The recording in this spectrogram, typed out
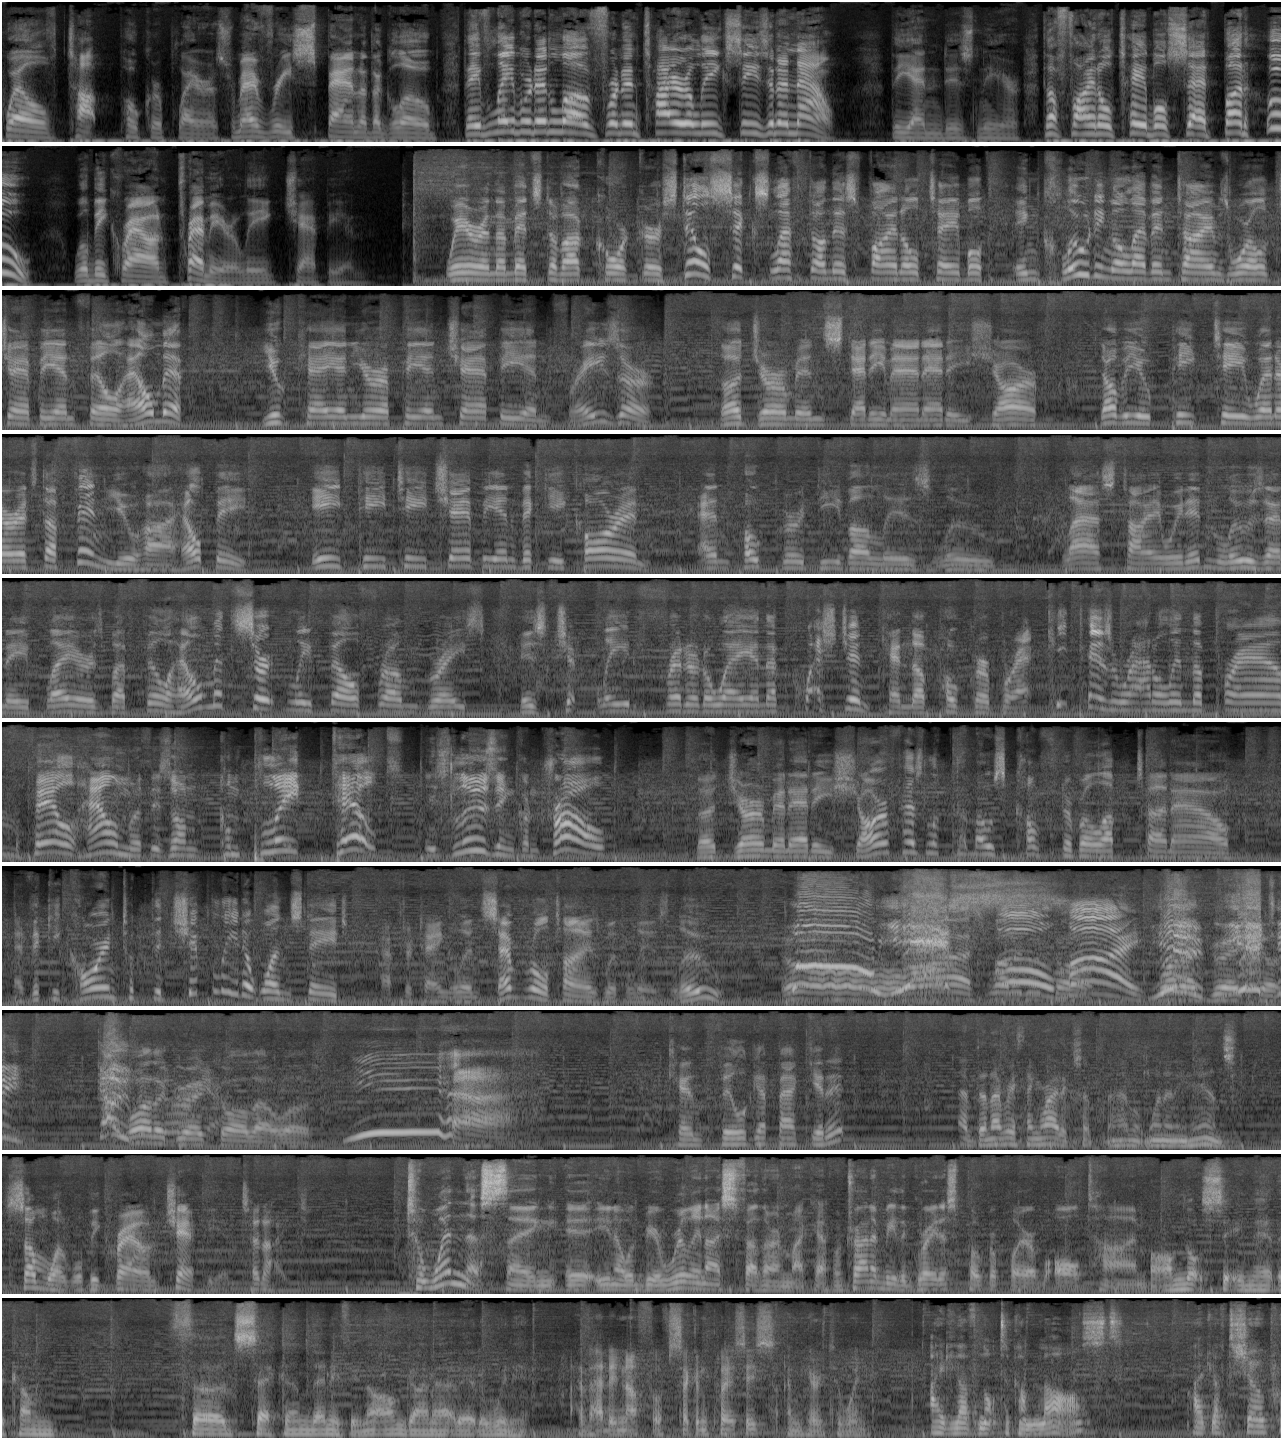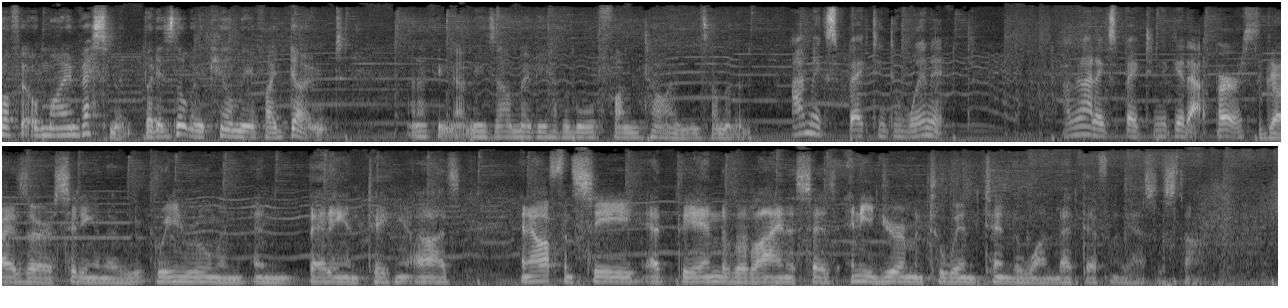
12 top poker players from every span of the globe. They've labored in love for an entire league season, and now the end is near. The final table set, but who will be crowned Premier League champion? We're in the midst of a corker. Still six left on this final table, including 11 times world champion Phil Hellmuth, UK and European champion Frazer, the German steadyman Eddy Scharf, WPT winner, it's the Finn Juha Helppi, EPT champion Vicky Coren, and poker diva Liz Lieu. Last time we didn't lose any players, but Phil Hellmuth certainly fell from grace. His chip lead frittered away, and the question can the poker brat keep his rattle in the pram? Phil Hellmuth is on complete tilt. He's losing control. The German Eddy Scharf has looked the most comfortable up to now. And Vicky Coren took the chip lead at one stage after tangling several times with Liz Lieu. Oh, yes! What Oh my! You What a oh, great beauty! Go What a great call that was. Yeah. Can Phil get back in it? I've done everything right except I haven't won any hands. Someone will be crowned champion tonight. To win this thing, it, you know, would be a really nice feather in my cap. I'm trying to be the greatest poker player of all time. I'm not sitting there to come third, second, anything. I'm going out there to win it. I've had enough of second places. I'm here to win. I'd love not to come last. I'd love to show a profit on my investment, but it's not going to kill me if I don't. And I think that means I'll maybe have a more fun time than some of them. I'm expecting to win it. I'm not expecting to get out first. The guys are sitting in the green room and, and betting and taking odds. And I often see at the end of the line it says any German to win 10 to 1. That definitely has to stop.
